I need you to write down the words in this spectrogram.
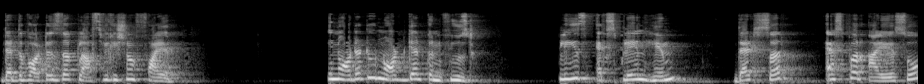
that the what is the classification of fire in order to not get confused please explain him that sir as per ISO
